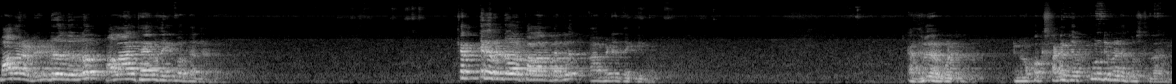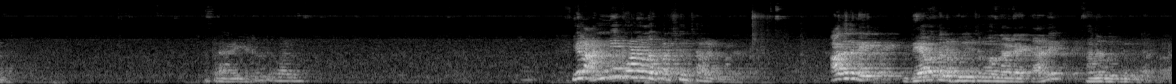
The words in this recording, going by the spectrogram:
బాబా రెండు రోజుల్లో పలాంటి టైం తగ్గిపోతాను కరెక్ట్గా రెండు వేల పలానా ఆ బిడ్డ తగ్గింది. అర్థమే అనుకుంటాను నేను ఒక్కొక్క సగం చెప్పుకుంటే మనకి వస్తున్నాను ఇప్పుడు ఆయన ఎటువంటి వాడు? ఇలా అన్ని కోణాలను పరిశీలించాలండి మనం అందుకని దేవతను పూజించమన్నాడే కానీ తన అనుభూతిని చెప్పాలి.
